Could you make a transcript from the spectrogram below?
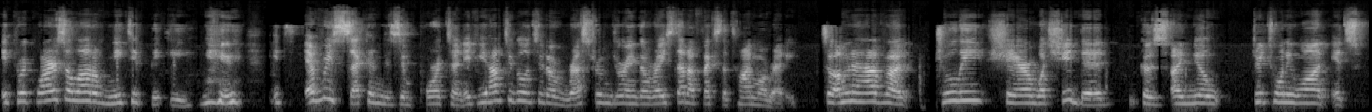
it requires a lot of nitty picky. it's every second is important. If you have to go to the restroom during the race, that affects the time already. So I'm gonna have uh, Julie share what she did because I know 321. It's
